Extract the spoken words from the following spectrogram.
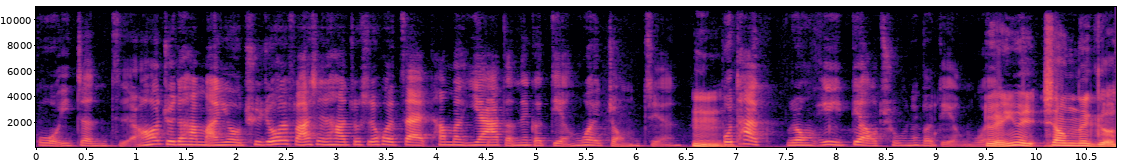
过一阵子，然后觉得还蛮有趣，就会发现它就是会在他们压的那个点位中间，嗯，不太。容易掉出那个点位。对，因为像那个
